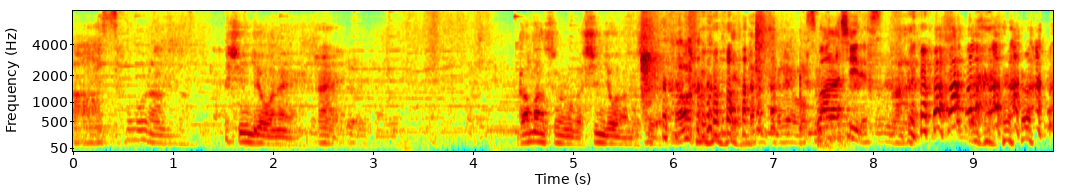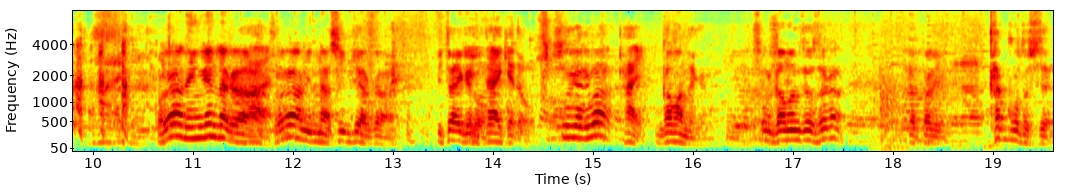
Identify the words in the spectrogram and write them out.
ああそうなんだ。心情はね。はい我慢するのが心情なんですよ。素晴らしいです。これは人間だから、はい。それはみんな神経やから痛いけど痛いけど。普通よりははい。我慢できる、その我慢強さがやっぱり覚悟として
